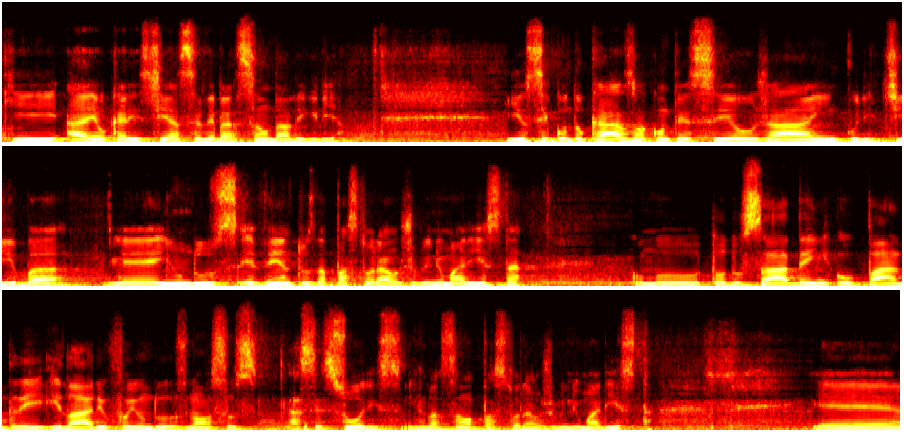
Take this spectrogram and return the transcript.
que a Eucaristia é a celebração da alegria. E o segundo caso aconteceu já em Curitiba, é, em um dos eventos da Pastoral Juvenil Marista, como todos sabem, o padre Hilário foi um dos nossos assessores em relação à pastoral juvenil marista. É,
